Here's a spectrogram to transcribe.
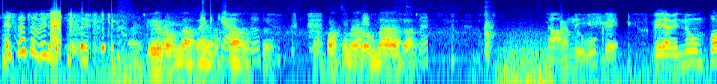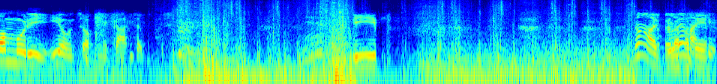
È stato bellissimo. Ma che rollata eh, ha fatto. Ha fatto una rollata. No, Grande comunque, veramente non può morire. Io non so come cazzo. Deep. No, il problema è che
